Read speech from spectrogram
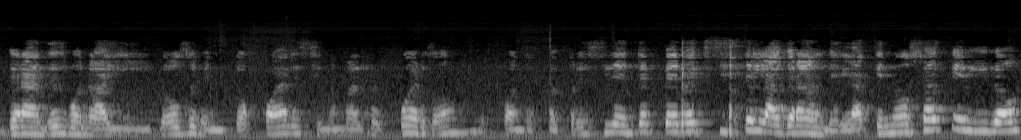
grandes, bueno, hay dos de Benito Juárez, si no mal recuerdo, cuando fue presidente, pero existe la grande, la que nos ha querido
